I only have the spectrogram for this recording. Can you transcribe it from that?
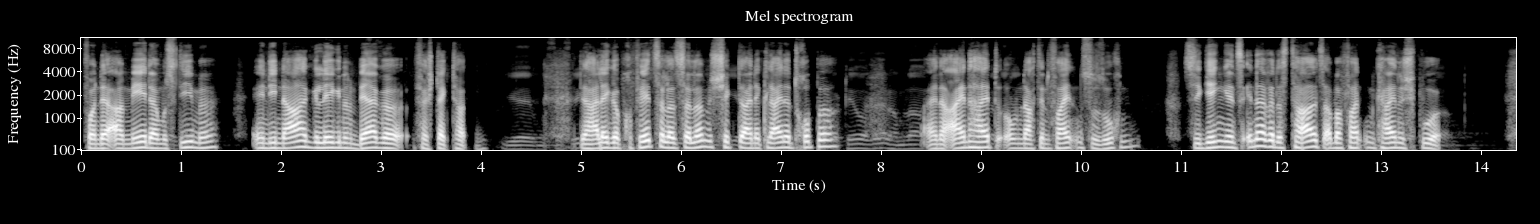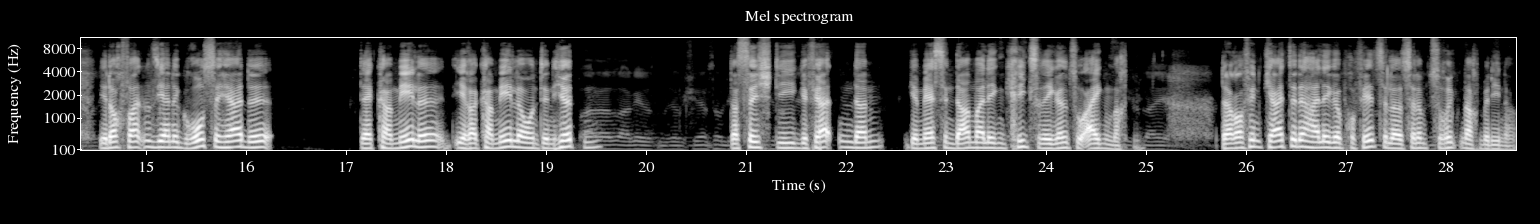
von der Armee der Muslime in die nahegelegenen Berge versteckt hatten. Der heilige Prophet sallam, schickte eine kleine Truppe, eine Einheit, um nach den Feinden zu suchen. Sie gingen ins Innere des Tals, aber fanden keine Spur. Jedoch fanden sie eine große Herde der Kamele, ihrer Kamele und den Hirten, dass sich die Gefährten dann gemäß den damaligen Kriegsregeln zu eigen machten. Daraufhin kehrte der heilige Prophet zurück nach Medina.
